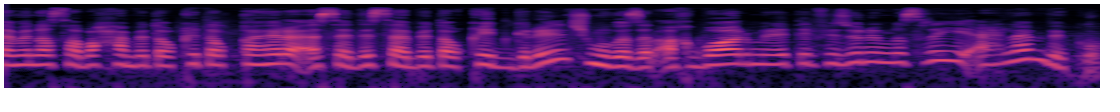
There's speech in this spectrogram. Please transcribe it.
الثامنة صباحا بتوقيت القاهرة السادسة بتوقيت جرينتش. موجز الأخبار من التلفزيون المصري أهلا بكم.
